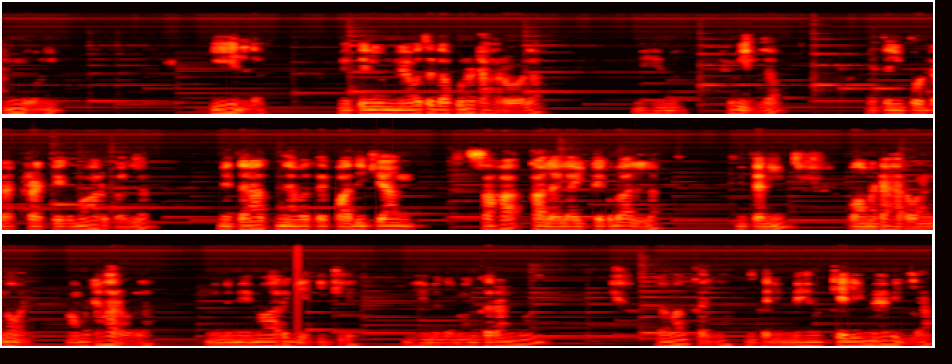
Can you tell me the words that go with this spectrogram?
යන්න ඕනේ. ගිහිල්ලා මෙතනින් නැවත දකුණට හරවලා මෙහෙම ඇවිල්ලා මෙතනින් පොඩ්ඩක් ට්‍රැක් එක මාරු කරලා මෙතනත් නැවත පදිකයන් සහ කල ලයිට් එක බල්ලා මෙතනින් වමට හරවන්න ඕනේ. වමට හරවලා මෙන්න මේ මාර්ගය දිගේ මෙහෙම ගමන් කරන්න ඕන. ගමන් කළා. මෙතනින් මෙහෙම කෙලින්ම ඇවිල්ලා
